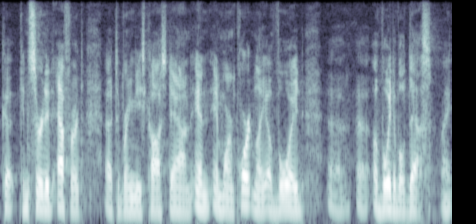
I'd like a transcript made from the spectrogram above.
co- concerted effort uh, to bring these costs down, and, and more importantly, avoid uh, uh, avoidable deaths. Right.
